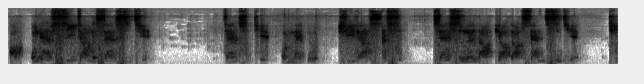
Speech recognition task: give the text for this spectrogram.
好，我们看十一章的三十节，三十节，我们来读十一章三十。三十呢，然后跳到三十四节，请。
